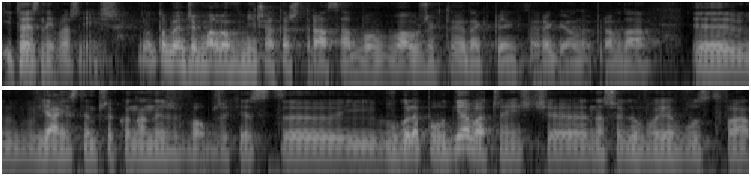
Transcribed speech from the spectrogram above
i to jest najważniejsze. No to będzie malownicza też trasa, bo Wałbrzych to jednak jednak piękne regiony, prawda? Y, Ja jestem przekonany, że Wałbrzych jest y, i w ogóle południowa część y, naszego województwa,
